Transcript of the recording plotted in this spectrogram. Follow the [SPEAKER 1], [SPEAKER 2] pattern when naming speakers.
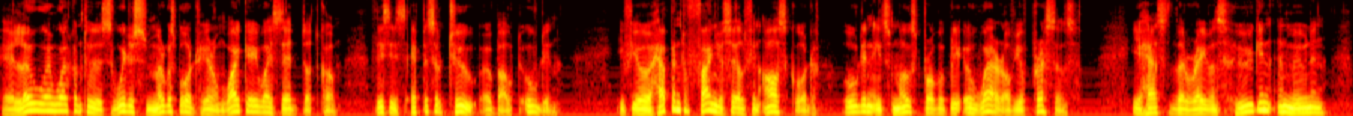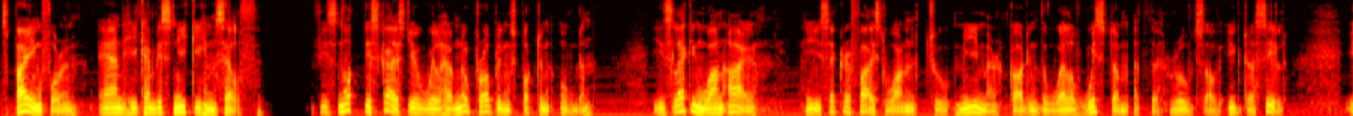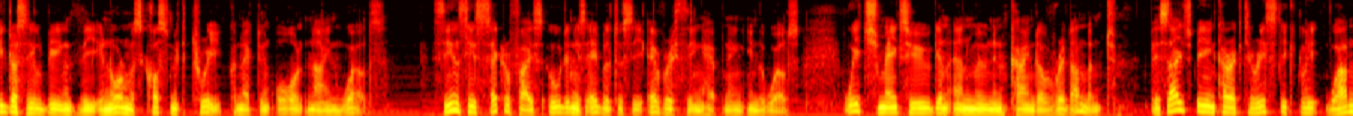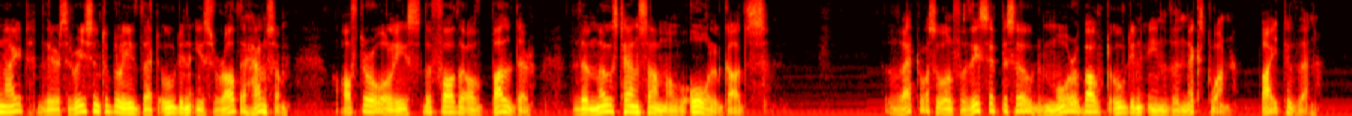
[SPEAKER 1] Hello and welcome to the Swedish Smörgåsbord here on ykyz.com. This is episode 2 about Odin. If you happen to find yourself in Asgard, Odin is most probably aware of your presence. He has the ravens Hugin and Munin spying for him, and he can be sneaky himself. If he's not disguised, you will have no problem spotting Odin. He is lacking one eye. He sacrificed one to Mimir, guarding the Well of Wisdom at the roots of Yggdrasil. Yggdrasil being the enormous cosmic tree connecting all nine worlds. Since his sacrifice, Odin is able to see everything happening in the worlds, which makes Hugin and Munin kind of redundant. Besides being characteristically one-eyed, there's reason to believe that Odin is rather handsome. After all, is the father of Balder, the most handsome of all gods. That was all for this episode. More about Odin in the next one. Bye till then.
